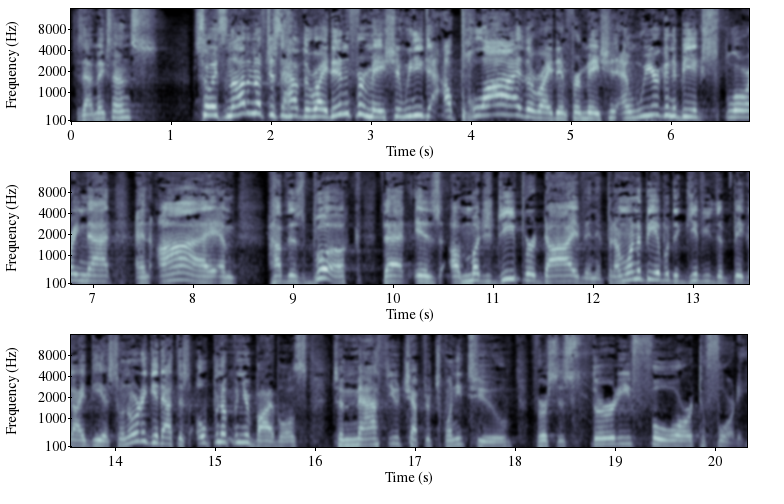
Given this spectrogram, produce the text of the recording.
Does that make sense? So it's not enough just to have the right information. We need to apply the right information and we are going to be exploring that. And I am, have this book that is a much deeper dive in it, but I want to be able to give you the big idea. So in order to get at this, open up in your Bibles to Matthew chapter 22 verses 34 to 40.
